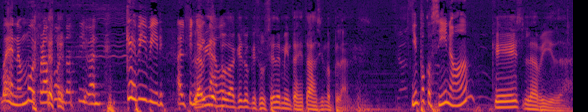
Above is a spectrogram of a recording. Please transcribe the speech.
Bueno, muy profundo, sí, Iván. ¿Qué es vivir, al fin y La al vida es cabo? todo aquello que sucede mientras estás haciendo planes. Y un poco sí, ¿no? ¿Qué es la vida?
